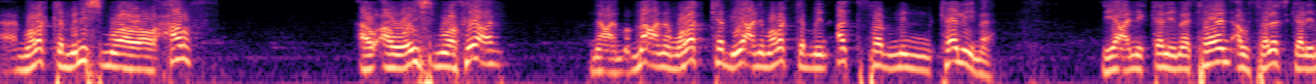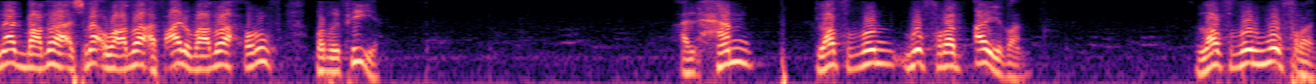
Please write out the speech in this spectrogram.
مركب من اسم وحرف أو, أو اسم وفعل؟ نعم معنى مركب يعني مركب من أكثر من كلمة. يعني كلمتان أو ثلاث كلمات بعضها أسماء وبعضها أفعال وبعضها حروف وظيفية. الحمد لفظ مفرد أيضا. لفظ مفرد.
